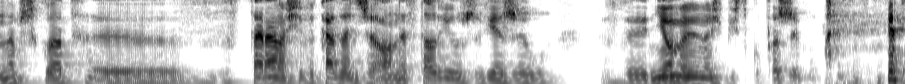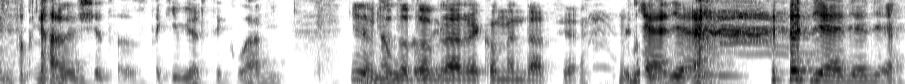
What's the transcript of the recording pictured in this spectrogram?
na przykład starano się wykazać, że o Nestoriusz wierzył w nieomylność biskupa Rzymu. Spotkałem się to z takimi artykułami. Nie wiem, czy to dobra rekomendacja. Nie, nie, nie, nie, nie.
